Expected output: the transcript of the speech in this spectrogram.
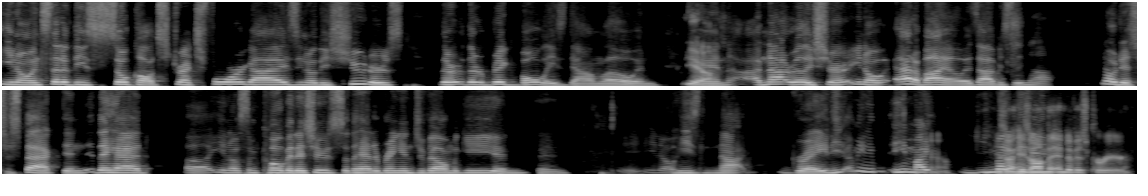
you know instead of these so-called stretch four guys, you know these shooters, they're they're big bullies down low, and yeah. And I'm not really sure, you know, Adebayo is obviously not, no disrespect. And they had, uh, you know, some COVID issues. So they had to bring in JaVale McGee and, and, you know, he's not great. He, I mean, he might, yeah. he might, he's, on, he's on the end of his career.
